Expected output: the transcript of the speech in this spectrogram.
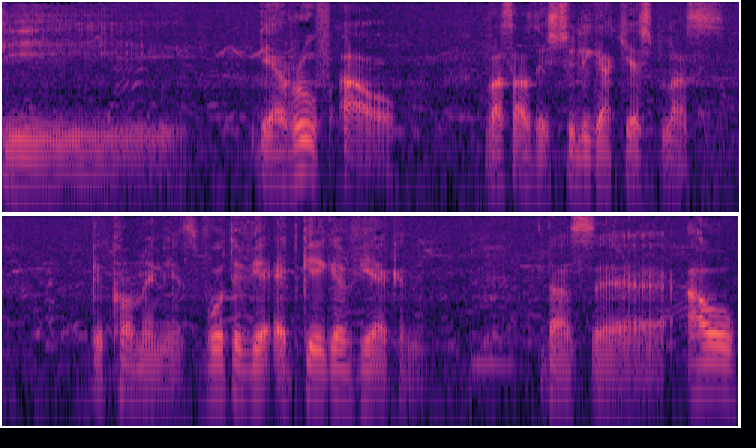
die, der Ruf auch, was aus dem Stühliger Kirchplatz gekommen ist, wollten wir entgegenwirken dass äh, auch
